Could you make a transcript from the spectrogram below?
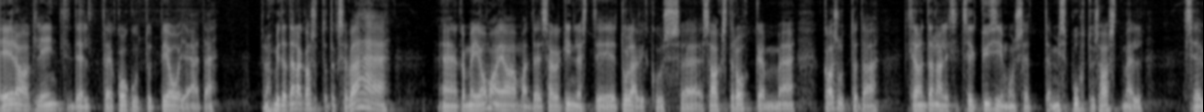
eraklientidelt kogutud biojääde. noh, mida täna kasutatakse vähe, ka meie oma jaamades, aga kindlasti tulevikus saaks seda rohkem kasutada seal on täna lihtsalt see küsimus, et mis puhtusastmel see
